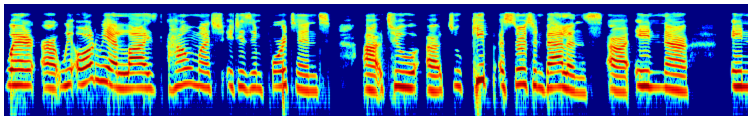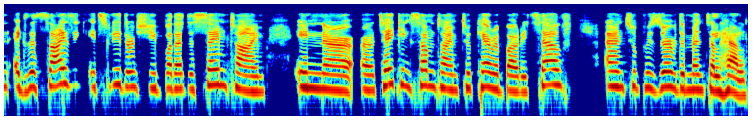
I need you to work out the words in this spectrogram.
where uh, we all realized how much it is important uh, to uh, to keep a certain balance uh, in uh, in exercising its leadership, but at the same time in uh, taking some time to care about itself and to preserve the mental health.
